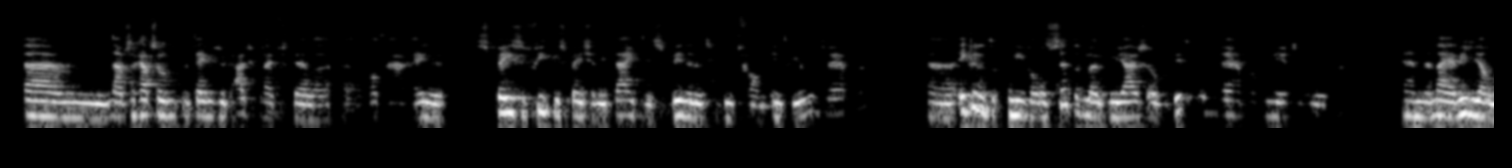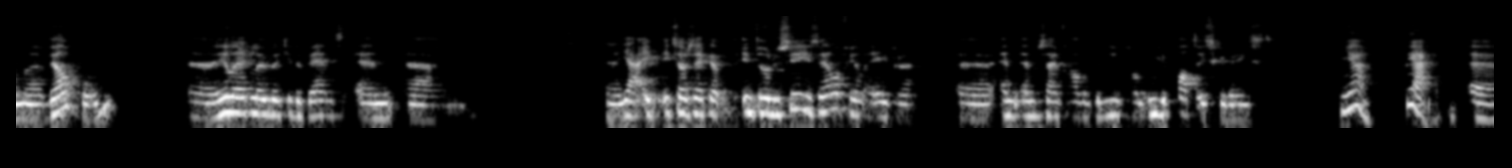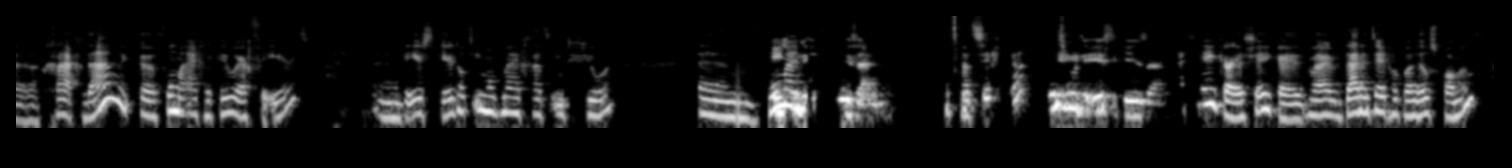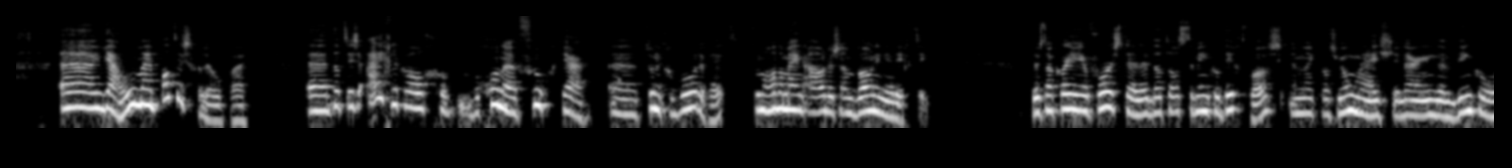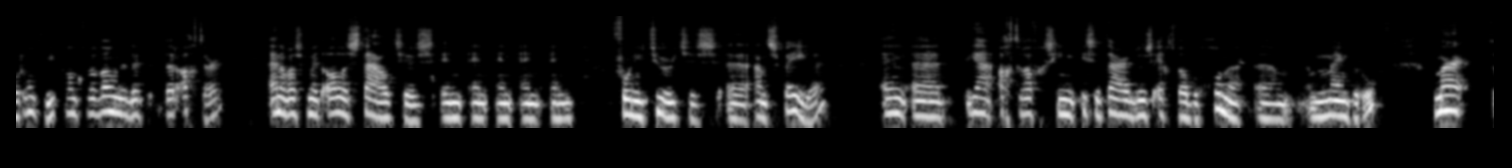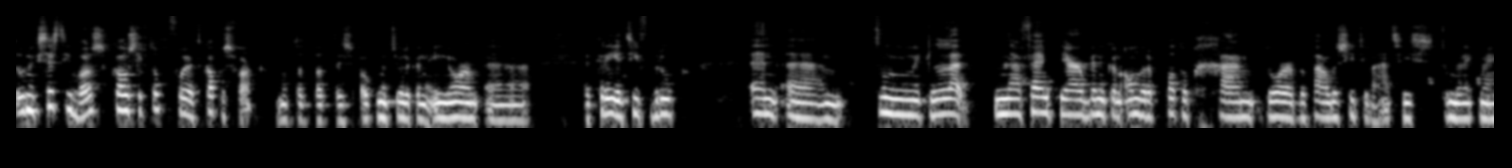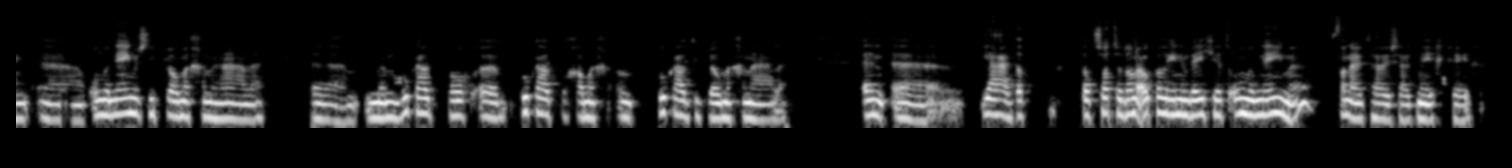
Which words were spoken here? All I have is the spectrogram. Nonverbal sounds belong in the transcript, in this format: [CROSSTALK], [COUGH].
Um, nou, ze gaat zo meteen natuurlijk uitgebreid vertellen uh, wat haar hele specifieke specialiteit is binnen het gebied van interieurontwerpen. Uh, ik vind het in ieder geval ontzettend leuk om juist over dit onderwerp wat meer te horen. En uh, nou ja, Lilian, welkom. heel erg leuk dat je er bent. En ehm, ja, ik, ik zou zeggen, introduceer jezelf heel even. en, en we zijn vooral ook benieuwd van hoe je pad is geweest. Ja, ja, uh, graag gedaan. Ik voel me eigenlijk heel erg vereerd. De eerste keer dat iemand mij gaat interviewen. Um, hoe mijn... moet de eerste keer zijn. Wat zeg je? Eens moet de eerste keer zijn. Ja, zeker, zeker. Maar daarentegen ook wel heel spannend. ja, hoe mijn pad is gelopen. Dat is eigenlijk al begonnen vroeg, ja, toen ik geboren werd. Toen hadden mijn ouders een woninginrichting. Dus dan kan je je voorstellen dat als de winkel dicht was en ik als jong meisje daar in de winkel rondliep, want we woonden er, daarachter. En dan was ik met alle staaltjes en, en, en, en, en fornituurtjes uh, aan het spelen. En ja, achteraf gezien is het daar dus echt wel begonnen, um, mijn beroep. Maar toen ik 16 was, koos ik toch voor het kappersvak. Want dat, dat is ook natuurlijk een enorm uh, creatief beroep. En um, toen ik na vijf jaar ben ik een andere pad op gegaan door bepaalde situaties. Toen ben ik mijn uh, ondernemersdiploma gaan halen, uh, mijn uh, boekhoudprogramma, boekhouddiploma gaan halen. En ja, dat, dat zat er dan ook wel in een beetje het ondernemen vanuit huis uit meegekregen.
